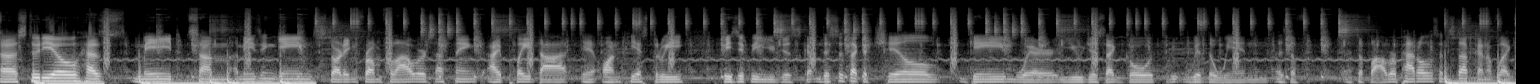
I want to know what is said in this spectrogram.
Uh, studio has made some amazing games, starting from Flowers. I think I played that on PS3. Basically, you just this is like a chill game where you just like go through with the wind as the as the flower petals and stuff, kind of like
